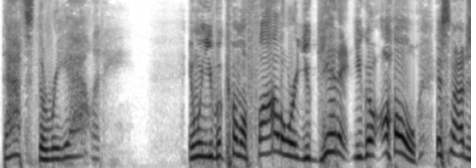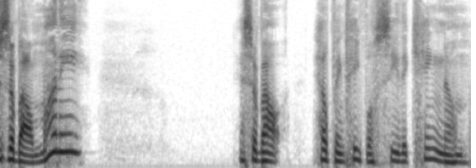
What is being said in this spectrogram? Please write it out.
That's the reality. And when you become a follower, you get it. You go, oh, it's not just about money, it's about helping people see the kingdom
